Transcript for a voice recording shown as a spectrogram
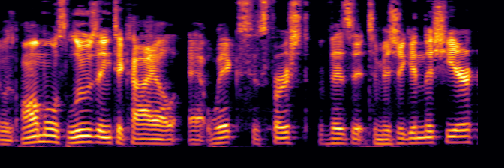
it was almost losing to Kyle at Wicks, his first visit to Michigan this year.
